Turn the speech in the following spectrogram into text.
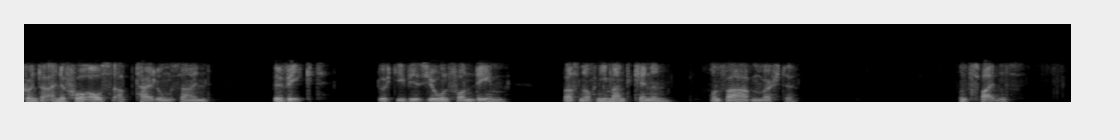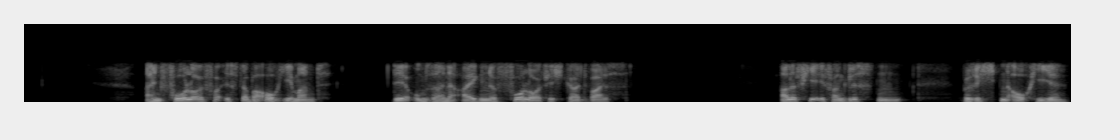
könnte eine Vorausabteilung sein, bewegt durch die Vision von dem, was noch niemand kennen und wahrhaben möchte. Und zweitens, ein Vorläufer ist aber auch jemand, der um seine eigene Vorläufigkeit weiß. Alle vier Evangelisten berichten auch hier,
